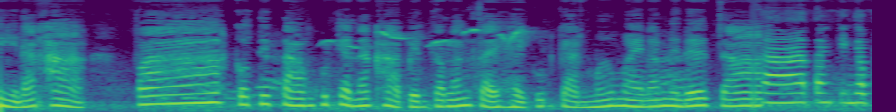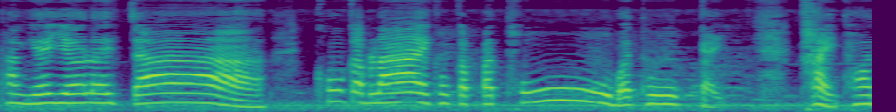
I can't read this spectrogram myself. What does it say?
นี้นะคะฝากกดติดตามคุณกันนะคะ เป็นกำลังใจให้คุณกันมือใหม่น้ำเนเด้อจ้าค่ะต้องกินกับผักเยอะๆเลยจ้า คู่กับลายคู่กับปลาทูปลาทูไก่ ไข่ทอด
